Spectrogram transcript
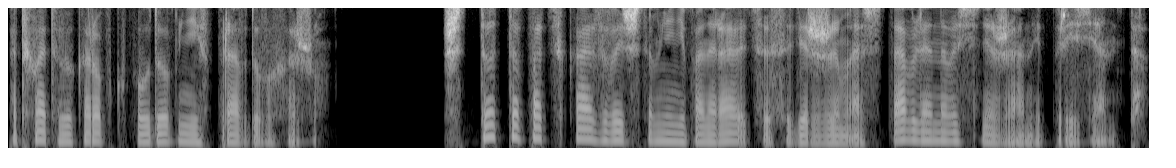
Подхватываю коробку поудобнее и вправду выхожу. Что-то подсказывает, что мне не понравится содержимое оставленного Снежаной презента.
